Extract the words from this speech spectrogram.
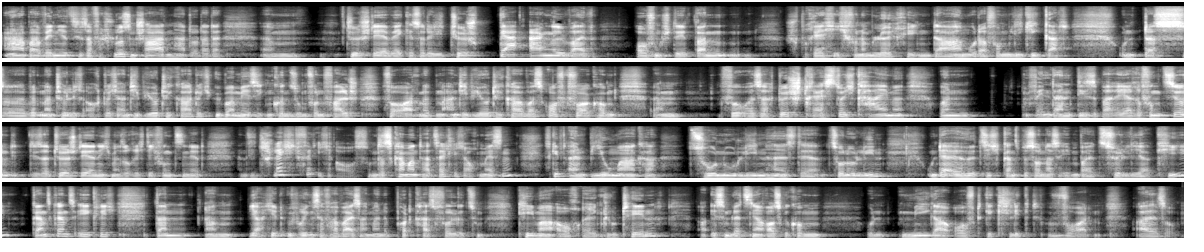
Aber wenn jetzt dieser Verschluss einen Schaden hat oder der ähm, Türsteher weg ist oder die Tür sperrangelweit offen steht, dann spreche ich von einem löchrigen Darm oder vom Leaky Gut. Und das äh, wird natürlich auch durch Antibiotika, durch übermäßigen Konsum von falsch verordneten Antibiotika, was oft vorkommt, ähm, verursacht durch Stress, durch Keime und wenn dann diese Barrierefunktion, dieser Türsteher nicht mehr so richtig funktioniert, dann sieht es schlecht für dich aus. Und das kann man tatsächlich auch messen. Es gibt einen Biomarker, Zonulin heißt der, Zonulin, und der erhöht sich ganz besonders eben bei Zöliakie, ganz, ganz eklig. Dann, ähm, ja, hier übrigens der Verweis an meine Podcast-Folge zum Thema auch äh, Gluten, ist im letzten Jahr rausgekommen und mega oft geklickt worden. Also,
